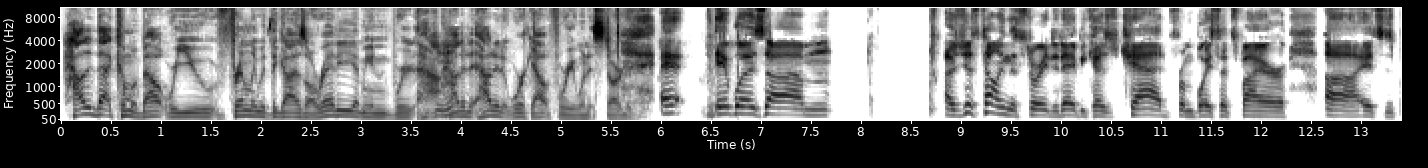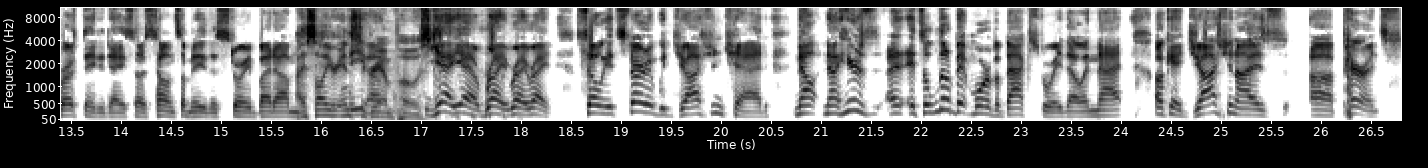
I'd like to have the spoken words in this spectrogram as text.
How did that come about? Were you friendly with the guys already? I mean, were how, Mm-hmm. how did it, how did it work out for you when it started? It, it was. um I was just telling this story today because Chad from Boy Sets Fire, uh, it's his birthday today, so I was telling somebody this story. But um, I saw your uh, Instagram post. yeah, yeah, right, right, right. So it started with Josh and Chad. Now, now here's uh, it's a little bit more of a backstory though, in that okay, Josh and I's uh, parents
